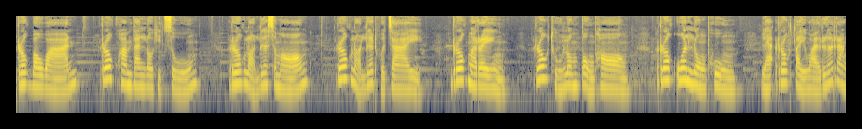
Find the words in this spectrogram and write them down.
โรคเบาหวาน โรคความดันโลหิตสูง โรคหลอดเลือดสมอง โรคหลอดเลือดหัวใจ โรคมะเร็ง โรคถุงลมโป่งพอง โรคอ้วนลงพุง และโรคไตวายเรื้อรัง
